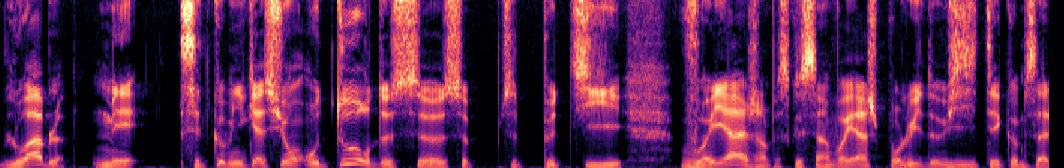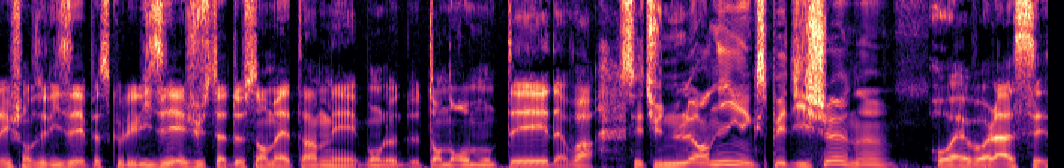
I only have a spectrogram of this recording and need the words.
louable. Mais cette communication autour de ce, ce, petit voyage, hein, parce que c'est un voyage pour lui de visiter comme ça les Champs-Élysées, parce que l'Élysée est juste à 200 mètres, hein, mais bon, le, temps de remonter, d'avoir. C'est une learning expedition. Ouais, voilà, c'est.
